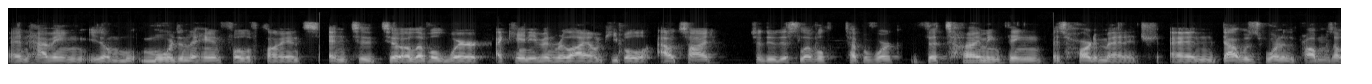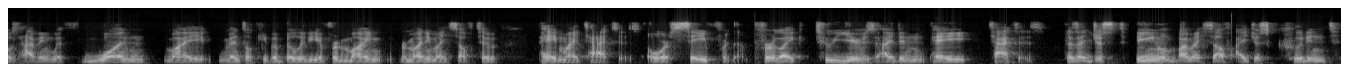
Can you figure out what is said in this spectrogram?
and having you know more than a handful of clients and to, to a level where I can't even rely on people outside to do this level type of work. The timing thing is hard to manage. And that was one of the problems I was having with one, my mental capability of remind reminding myself to pay my taxes or save for them. For like two years I didn't pay taxes because I just being by myself, I just couldn't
